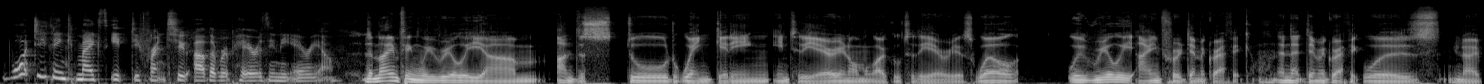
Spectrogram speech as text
What do you think makes it different to other repairers in the area? The main thing we really um, understood when getting into the area, and I'm local to the area as well, we really aimed for a demographic, and that demographic was, you know,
